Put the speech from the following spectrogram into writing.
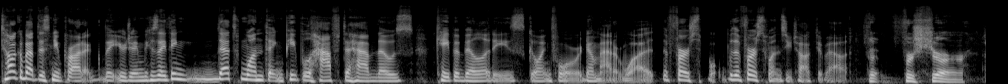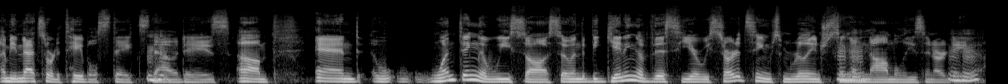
talk about this new product that you're doing because I think that's one thing. People have to have those capabilities going forward, no matter what. The first, the first ones you talked about. For, for sure. I mean, that's sort of table stakes nowadays. Um, and w- one thing that we saw so, in the beginning of this year, we started seeing some really interesting mm-hmm. anomalies in our mm-hmm. data.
